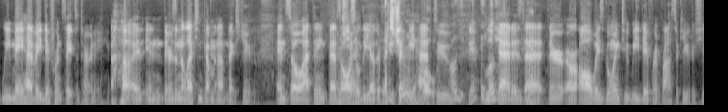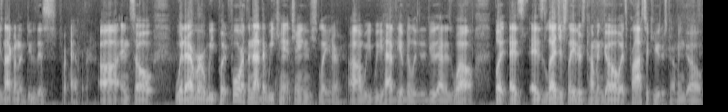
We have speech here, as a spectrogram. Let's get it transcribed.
we may have a different state's attorney, uh, and, and there's an election coming up next June, and so I think that's, That's also right. the other Next piece that we have Whoa. to Oh, yeah. look at is that Right. there are always going to be different prosecutors. She's not going to do this forever, uh, and so whatever we put forth, and not that we can't change later, uh, we we have the ability to do that as well. But as as legislators come and go, as prosecutors come and go,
